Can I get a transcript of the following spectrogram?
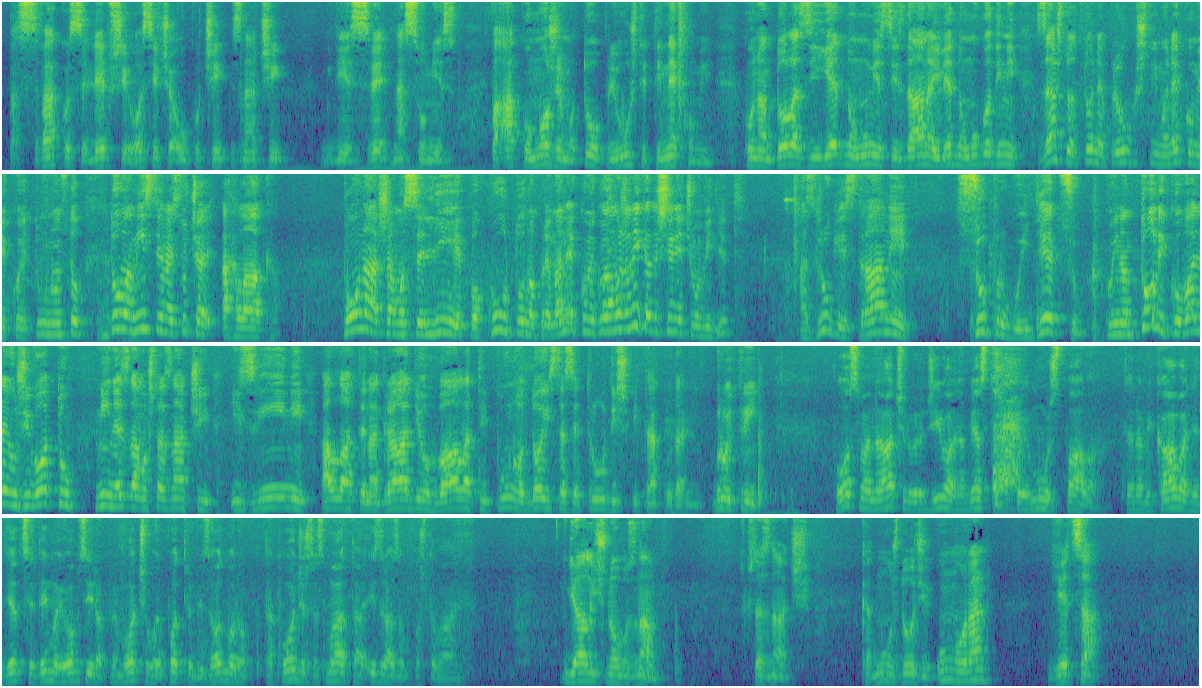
Pa svako se ljepše osjeća u kući, znači gdje je sve na svom mjestu. Pa ako možemo to priuštiti nekome ko nam dolazi jednom u mjesec dana ili jednom u godini, zašto da to ne priuštimo nekome koji je tu non stop? To vam isti onaj slučaj ahlaka. Ponašamo se lijepo, kulturno prema nekome koga možda nikad više nećemo vidjeti. A s druge strane, suprugu i djecu koji nam toliko valjaju u životu, mi ne znamo šta znači izvini, Allah te nagradio, hvala ti puno, doista se trudiš i tako dalje. Broj 3. Poseban način uređivanja mjesta na kojem muž spava, te navikavanje djece da imaju obzira prema očevoj potrebi za odmorom, također se smata izrazom poštovanja. Ja lično ovo znam. Šta znači? Kad muž dođe umoran, djeca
